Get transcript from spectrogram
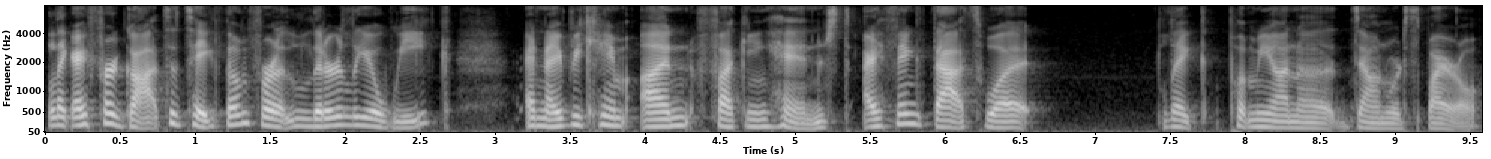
like I forgot to take them for literally a week and I became unfucking hinged. I think that's what like put me on a downward spiral.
